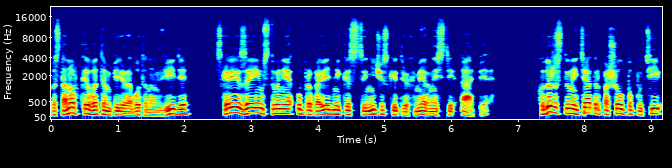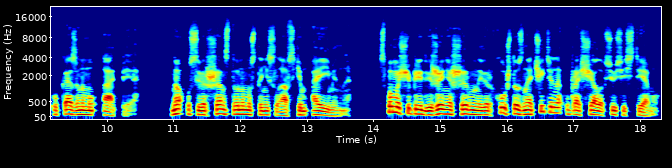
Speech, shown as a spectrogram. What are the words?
Постановка в этом переработанном виде – скорее заимствование у проповедника сценической трехмерности Апия. Художественный театр пошел по пути, указанному Апия но усовершенствованному Станиславским, а именно, с помощью передвижения ширм наверху, что значительно упрощало всю систему,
